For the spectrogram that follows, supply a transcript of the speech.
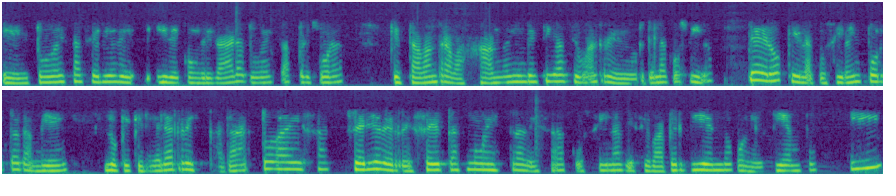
eh, toda esta serie de, y de congregar a todas estas personas que estaban trabajando en investigación alrededor de la cocina, pero que la cocina importa también lo que quería era rescatar toda esa serie de recetas nuestras de esa cocina que se va perdiendo con el tiempo y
